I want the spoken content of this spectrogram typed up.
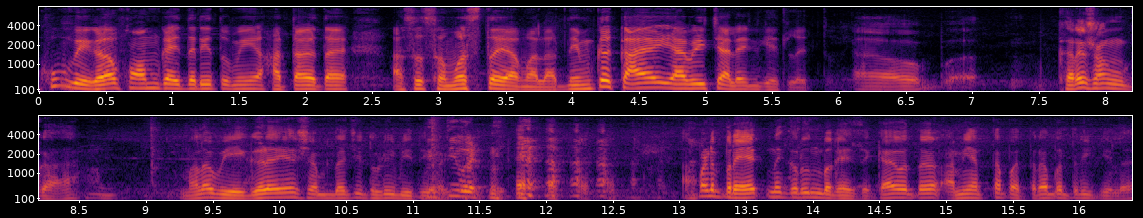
खूप वेगळा फॉर्म काहीतरी तुम्ही हाताळताय असं समजतंय आम्हाला. नेमकं काय यावेळी चॅलेंज घेतलं तुम्ही? खरं सांगू का? मला वेगळं या शब्दाची थोडी भीती वाटते. आपण प्रयत्न करून बघायचं. काय होतं आम्ही आत्ता पत्रापत्री केलं.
